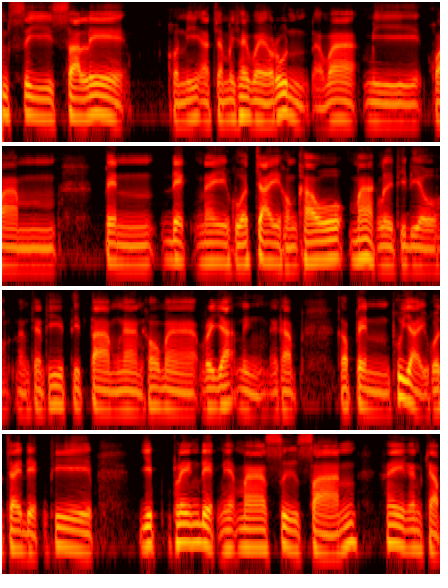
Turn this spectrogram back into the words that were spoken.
MC s a l e คนนี้อาจจะไม่ใช่วัยรุ่น แต่ว่ามีความ เป็นเด็กในหัวใจของเขามากเลยทีเดียว หลังจากที่ติดตามงานเข้ามาระยะหนึ่งนะครับ ก็เป็นผู้ใหญ่หัวใจเด็กที่หยิบเพลงเด็กเนี่ยมาสื่อสารให้กันกับ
